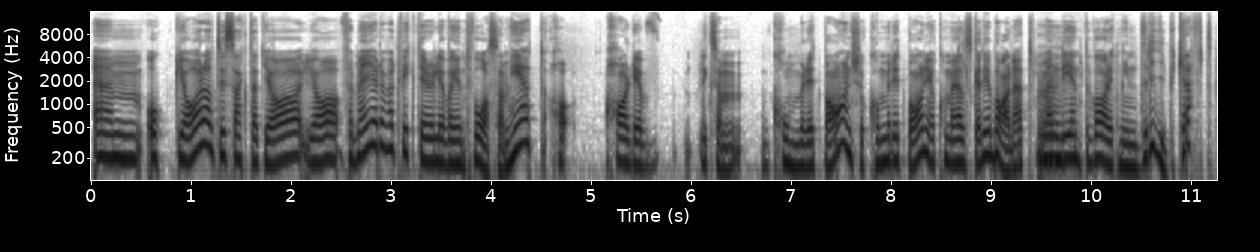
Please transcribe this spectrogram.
Um, och jag har alltid sagt att jag, jag, för mig har det varit viktigare att leva i en tvåsamhet. Ha, har det liksom kommer det ett barn så kommer det ett barn, jag kommer älska det barnet. Mm. Men det har inte varit min drivkraft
